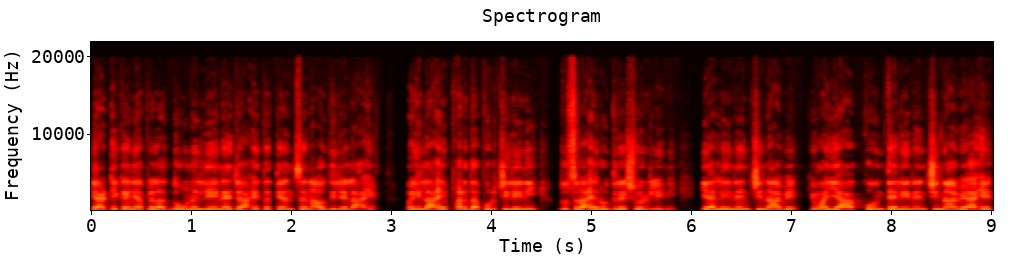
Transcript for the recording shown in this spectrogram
या ठिकाणी आपल्याला दोन लेण्या ज्या आहेत त्यांचं नाव दिलेलं आहे. पहिला आहे फरदापूरची लेणी दुसरा आहे रुद्रेश्वर लेणी. या लेण्यांची नावे किंवा या कोणत्या लेण्यांची नावे आहेत?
